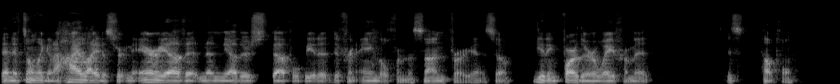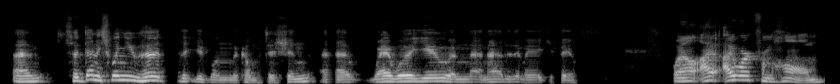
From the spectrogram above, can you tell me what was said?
then it's only going to highlight a certain area of it and then the other stuff will be at a different angle from the sun for you. So getting farther away from it is helpful. Um, so dennis when you heard that you'd won the competition uh, where were you and, and how did it make you feel well i, I work from home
